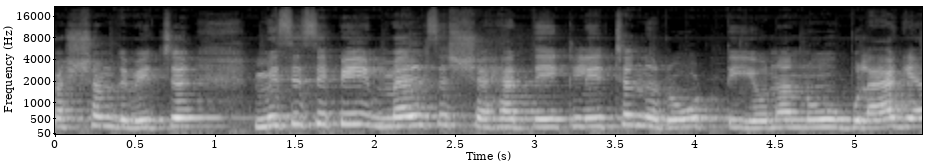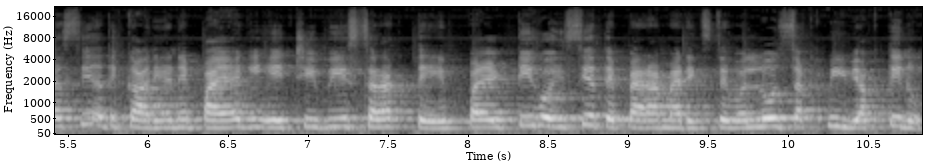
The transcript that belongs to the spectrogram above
ਪੱਛਮ ਦੇ ਵਿੱਚ ਮਿਸਿਸਿਪੀ ਮਿਲਸ ਸ਼ਹਿਰ ਦੇ ਕਲੇਟਨ ਰੋਡ ਤੇ ਉਹਨਾਂ ਨੂੰ ਬੁਲਾਇਆ ਗਿਆ ਸੀ। ਅਧਿਕਾਰੀਆਂ ਨੇ ਪਾਇਆ ਕਿ ਏਟੀਵੀ ਸੜਕ ਤੇ ਪਲਟੀ ਹੋਈ ਸੀ ਅਤੇ ਪੈਰਾਮੈਡਿਕਸ ਦੇ ਵੱਲੋਂ ਜ਼ਖਮੀ ਵਿਅਕਤੀ ਨੂੰ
